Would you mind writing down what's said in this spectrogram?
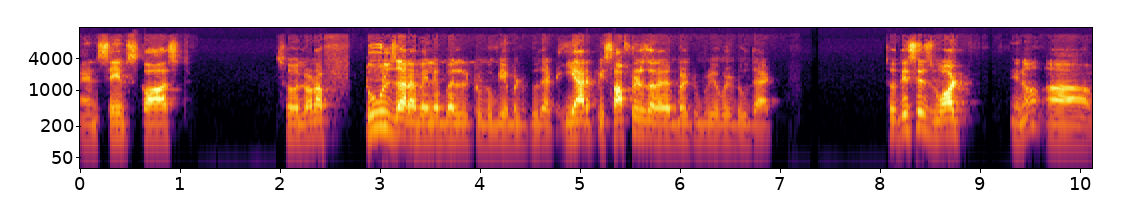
and saves cost. So a lot of tools are available to, be able to do that. Erp softwares are available to be able to do that. So this is what you know uh,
